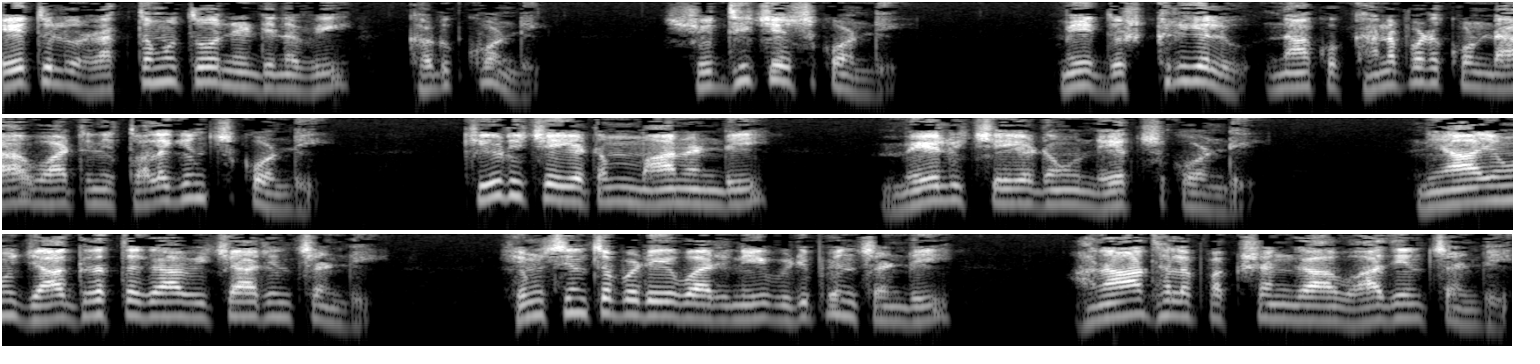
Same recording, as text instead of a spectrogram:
చేతులు రక్తముతో నిండినవి. కడుక్కోండి. శుద్ధి చేసుకోండి. మీ దుష్క్రియలు నాకు కనపడకుండా వాటిని తొలగించుకోండి. కీడు చేయటం మానండి మేలు చేయడం నేర్చుకోండి. న్యాయం జాగ్రత్తగా విచారించండి. హింసించబడే వారిని విడిపించండి. అనాథల పక్షంగా వాదించండి.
